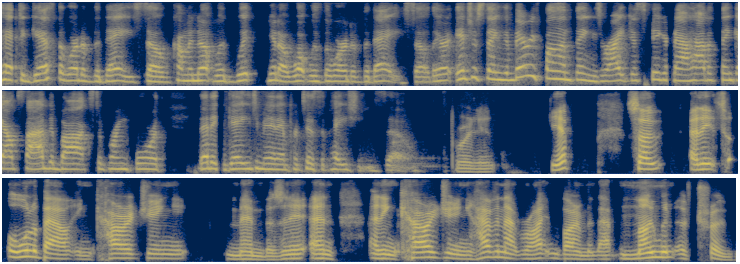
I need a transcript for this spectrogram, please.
had to guess the word of the day. So coming up with what you know what was the word of the day. So they're interesting and very fun things, right? Just figuring out how to think outside the box to bring forth that engagement and participation. So brilliant. Yep. So and it's all about encouraging members and it, and and encouraging having that right environment that moment of truth.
